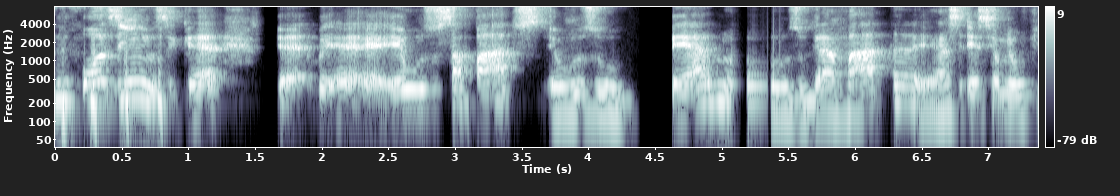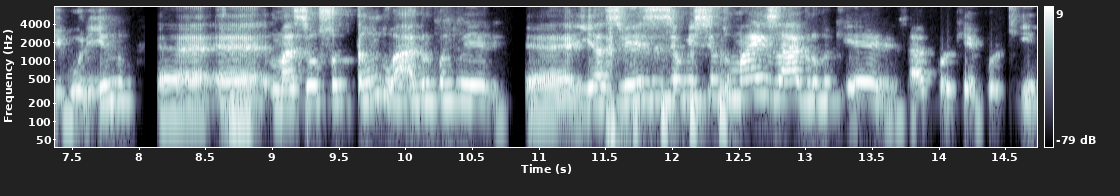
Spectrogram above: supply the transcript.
um pozinho sequer. É, é, eu uso sapatos, eu uso terno, uso gravata, esse é o meu figurino, é, é, mas eu sou tão do agro quanto ele. É, e às vezes eu me sinto mais agro do que ele, sabe por quê? Porque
